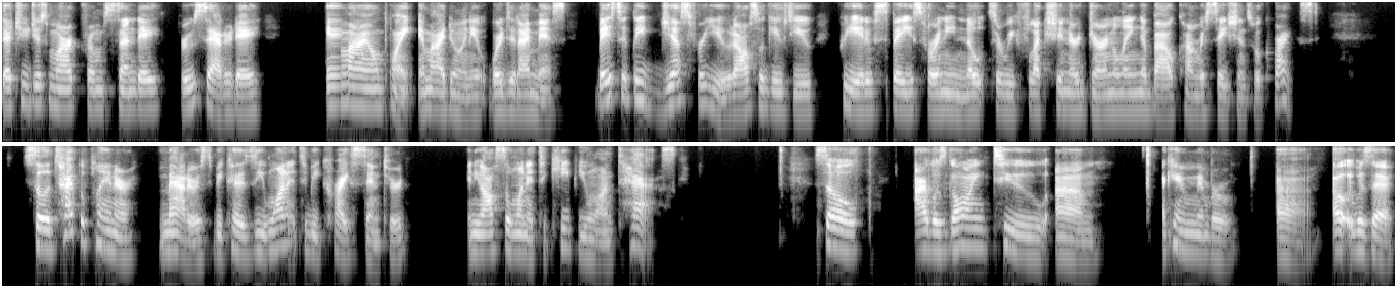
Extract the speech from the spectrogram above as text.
that you just mark from Sunday through Saturday. Am I on point? Am I doing it? Where did I miss? Basically, just for you. It also gives you creative space for any notes or reflection or journaling about conversations with Christ. So, the type of planner matters because you want it to be Christ centered and you also want it to keep you on task. So I was going to, um, I can't remember, uh, oh, it was a,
